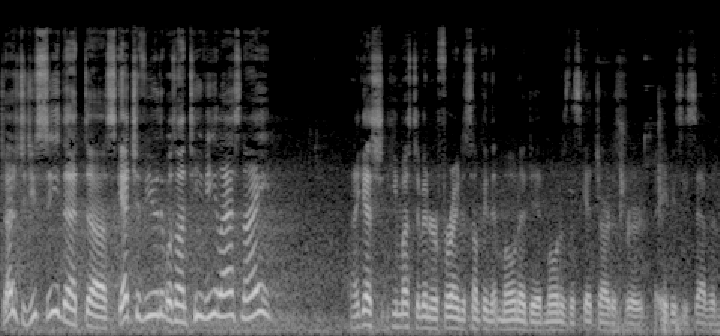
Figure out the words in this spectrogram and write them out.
Judge, did you see that uh, sketch of you that was on TV last night? I guess he must have been referring to something that Mona did. Mona's the sketch artist for ABC 7.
